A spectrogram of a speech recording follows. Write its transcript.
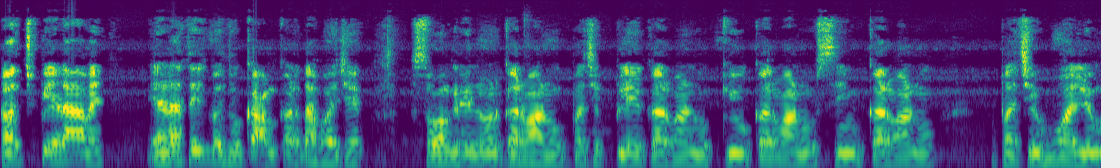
ટચ પેડ આવે, એનાથી જ બધું કામ કરતા હોય છે. સોંગ રિલોડ કરવાનું, પછી પ્લે કરવાનું ક્યુ કરવાનું સિંગ કરવાનું, પછી વોલ્યુમ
